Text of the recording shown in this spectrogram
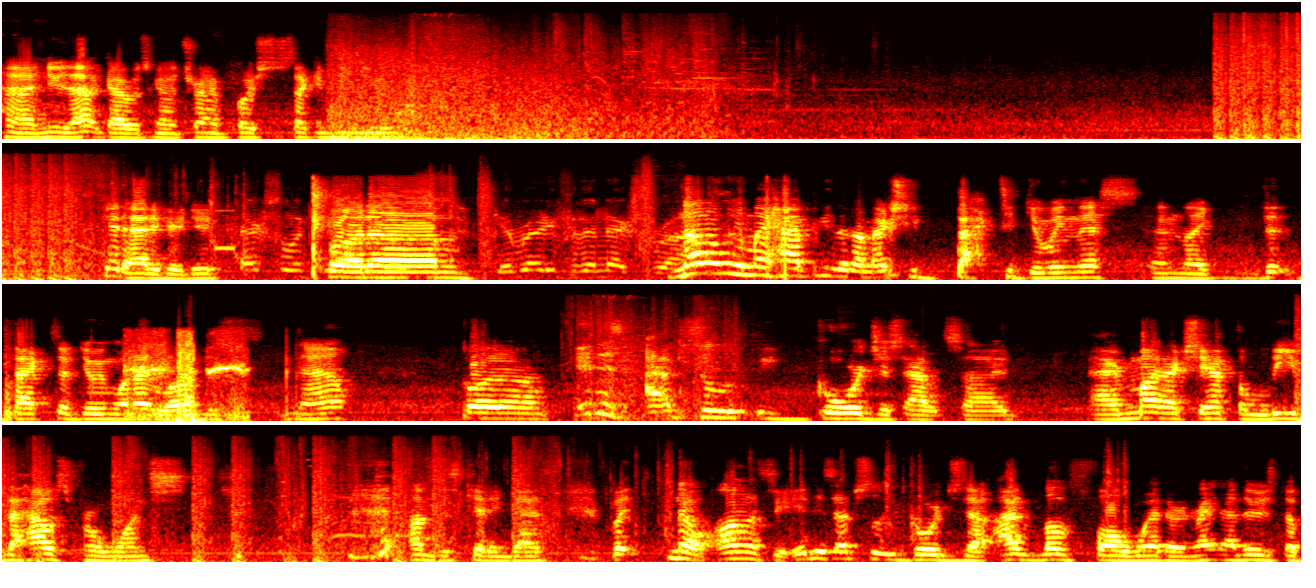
I knew that guy was going to try and push the second he knew. Get out of here, dude. But um, not only am I happy that I'm actually back to doing this and like back to doing what I love now, but um, it is absolutely gorgeous outside. I might actually have to leave the house for once. I'm just kidding, guys. But no, honestly, it is absolutely gorgeous out. I love fall weather, and right now there's the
